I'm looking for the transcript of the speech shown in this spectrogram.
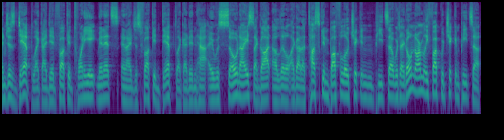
and just dip. Like I did fucking 28 minutes and I just fucking dipped. Like I didn't have it was so nice. I got a little I got a Tuscan buffalo chicken pizza, which I don't normally fuck with chicken pizza,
